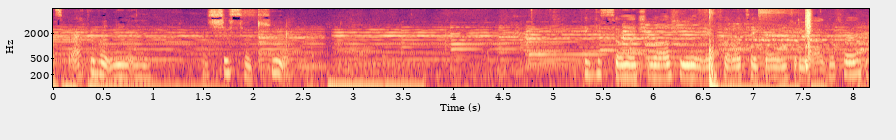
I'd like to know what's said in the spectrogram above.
Guys, the Whitney and it's just so cute. Thank you so much, Mel, for being my photo taker and videographer.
